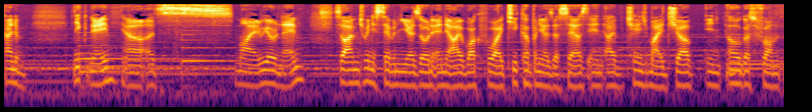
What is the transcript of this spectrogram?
kind of nickname. Uh, it's my real name. So I'm 27 years old and I work for IT company as a sales and I've changed my job in August from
